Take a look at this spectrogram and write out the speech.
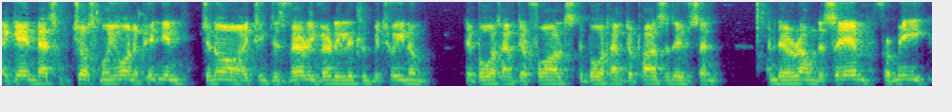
Again, that's just my own opinion. you know, I think there's very, very little between them. They both have their faults, they both have their positives, and and they're around the same for me.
